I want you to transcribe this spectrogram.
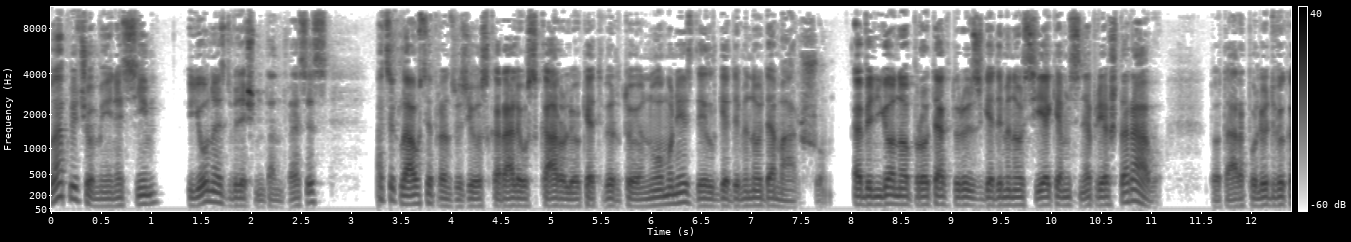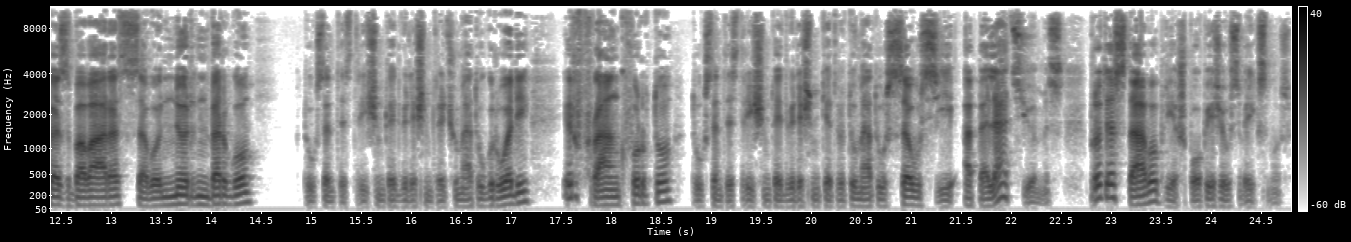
Lapkričio mėnesį Jonas 22 atsiklausė Prancūzijos karaliaus Karolio ketvirtojo nuomonės dėl Gedimino demaršų. Avinjono protektorius Gedimino siekiams neprieštaravo. Tuo tarpu Liudvikas Bavaras savo Nürnbergo 1323 metų gruodį ir Frankfurto 1324 metų sausį apeliacijomis protestavo prieš popiežiaus veiksmus.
